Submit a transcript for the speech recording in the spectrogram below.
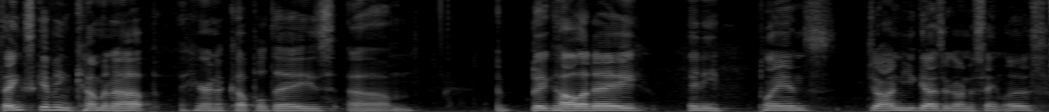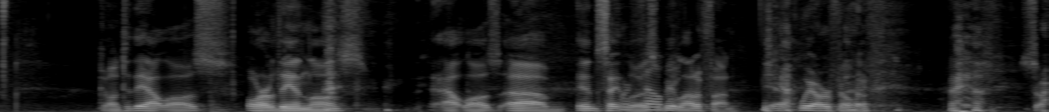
Thanksgiving coming up here in a couple days. Um, b- big holiday. Any plans, John? You guys are going to St. Louis. Going to the Outlaws or the In-Laws, Outlaws um, in St. We're Louis. It'll be a lot of fun. Yeah. Yeah, we are filming. Sorry,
